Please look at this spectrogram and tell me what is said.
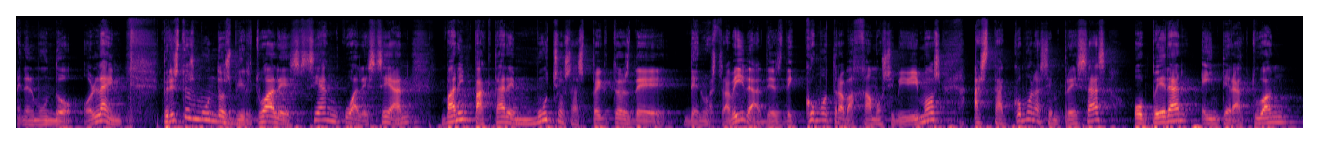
en el mundo online. Pero estos mundos virtuales, sean cuales sean, van a impactar en muchos aspectos de, nuestra vida, desde cómo trabajamos y vivimos hasta cómo las empresas operan e interactúan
